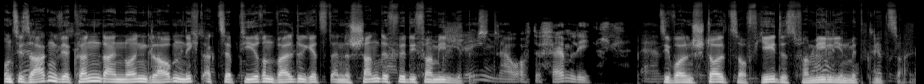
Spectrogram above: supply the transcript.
Und sie sagen, wir können deinen neuen Glauben nicht akzeptieren, weil du jetzt eine Schande für die Familie bist. Sie wollen stolz auf jedes Familienmitglied sein.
